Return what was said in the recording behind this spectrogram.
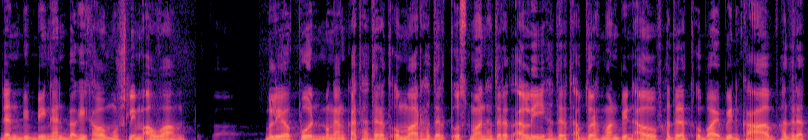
dan bimbingan bagi kaum muslim awam. Beliau pun mengangkat Hadrat Umar, Hadrat Utsman, Hadrat Ali, Hadrat Abdurrahman bin Auf, Hadrat Ubay bin Ka'ab, Hadrat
